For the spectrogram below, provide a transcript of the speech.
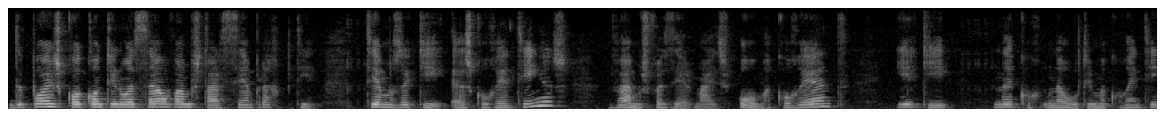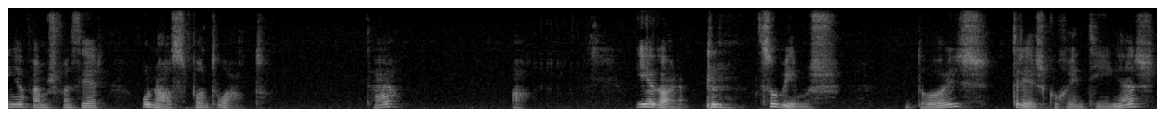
Depois, com a continuação, vamos estar sempre a repetir. Temos aqui as correntinhas, vamos fazer mais uma corrente e aqui na, na última correntinha vamos fazer o nosso ponto alto, tá? Ó. E agora, subimos dois, três correntinhas,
